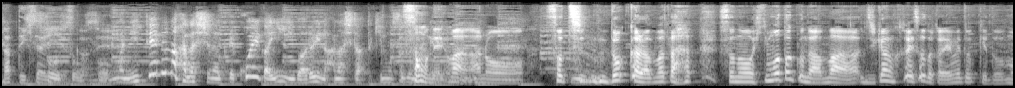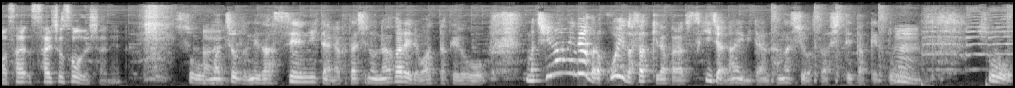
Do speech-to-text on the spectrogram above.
なっていきたいそうですからね、そうそう、まあ、似てるの話じゃなくて声がいい悪いの話だった気もするんだけど。そうね、まあ、あの、そっち、うん。どっからまた、その、紐解くのは、まあ、時間かかりそうだからやめとくけど、まあ、さ最初そうでしたね。そう、はい。まあちょっとね、脱線みたいな形の流れではあったけど、まあちなみにだから声がさっきだから好きじゃないみたいな話をさ、してたけど、うん。そう、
